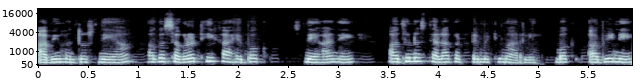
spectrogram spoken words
अभि म्हणतो स्नेहा अगं सगळं ठीक आहे बघ. स्नेहाने अजूनच त्याला घट्ट मिठी मारली. मग अभिने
